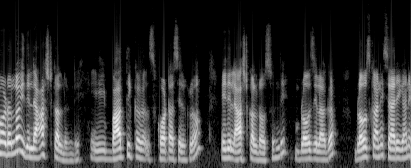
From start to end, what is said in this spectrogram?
మోడల్లో ఇది లాస్ట్ కలర్ అండి. ఈ బాతిక్ కోటా సిల్క్లో ఇది లాస్ట్ కలర్ వస్తుంది. బ్లౌజ్ ఇలాగా. బ్లౌజ్ కానీ శారీ కానీ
